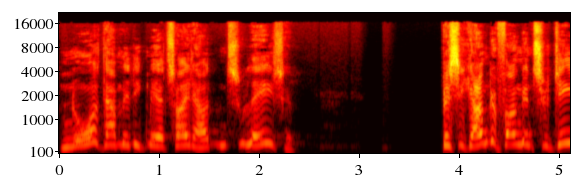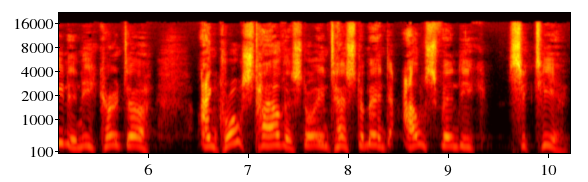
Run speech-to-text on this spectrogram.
nur damit ich mehr Zeit hatte zu lesen. Bis ich angefangen zu dienen, ich könnte ein Großteil des Neuen Testaments auswendig zitieren.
